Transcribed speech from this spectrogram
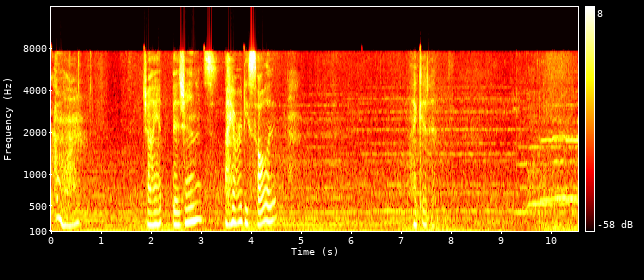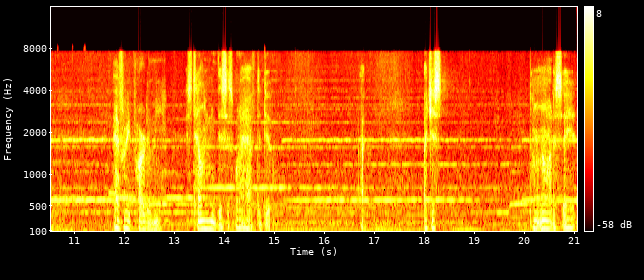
Come on. Giant visions? I already saw it. I get it. Every part of me is telling me this is what I have to do. I. I just. don't know how to say it.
